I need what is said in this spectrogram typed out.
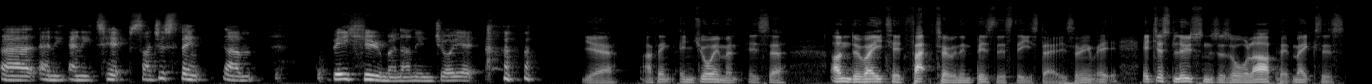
uh, any any tips, I just think um, be human and enjoy it. yeah, I think enjoyment is a underrated factor within business these days. I mean, it, it just loosens us all up. It makes us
